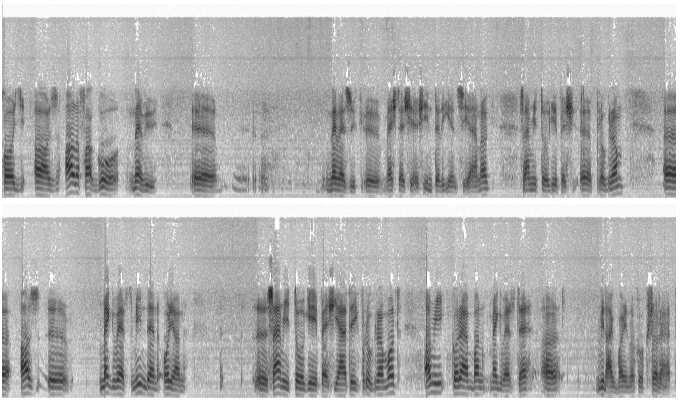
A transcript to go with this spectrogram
hogy az AlphaGo nevű nevezzük mesterséges intelligenciának, számítógépes program, az megvert minden olyan számítógépes játékprogramot, ami korábban megverte a világbajnokok sorát.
